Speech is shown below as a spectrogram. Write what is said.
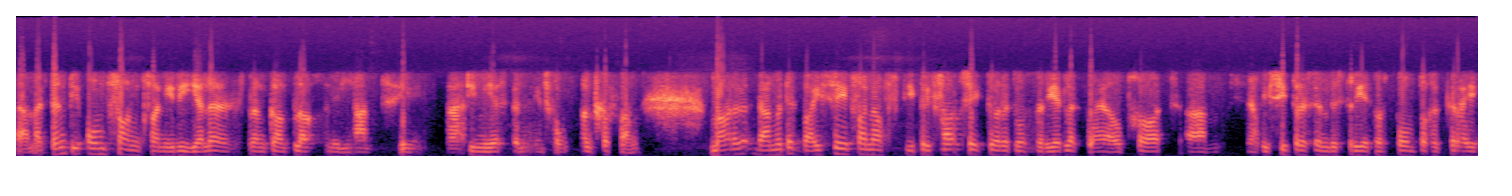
Um, ek dink die omvang van hierdie hele springkantplag in die land het uh, die meeste mense aangevang. Maar dan moet ek bysê vanaf die private sektor het ons redelik baie hulp gehad. Um ja, die sitrusindustrie het ons pompe gekry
